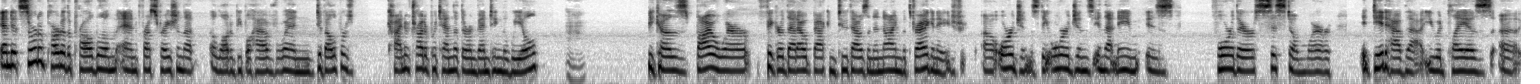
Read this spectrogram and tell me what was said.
And it's sort of part of the problem and frustration that a lot of people have when developers kind of try to pretend that they're inventing the wheel. hmm Because BioWare figured that out back in 2009 with Dragon Age uh, Origins. The Origins in that name is for their system where it did have that. You would play as a,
